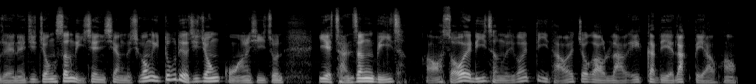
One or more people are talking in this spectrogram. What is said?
然的即种生理现象，就是讲伊拄着即种寒诶时阵，伊会产生离层吼。所谓离层就是讲地头会足够落，伊家己会落掉吼。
